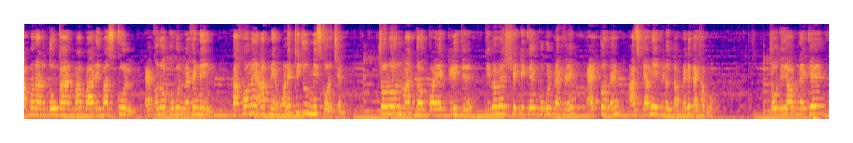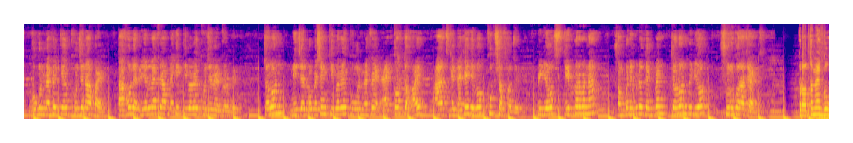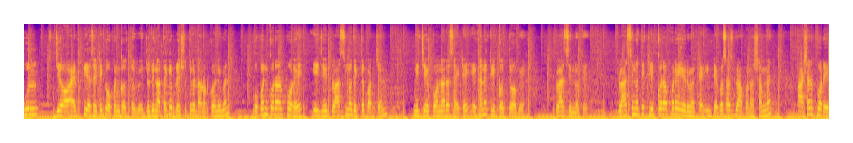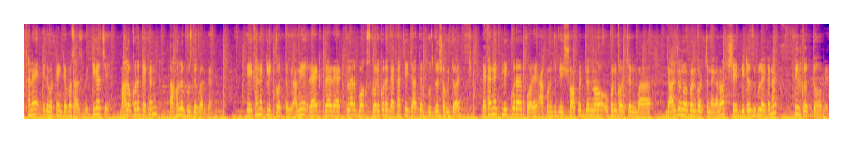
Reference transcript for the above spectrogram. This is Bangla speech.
আপনার দোকান বা বাড়ি বা স্কুল এখনও গুগল ম্যাপে নেই, তাহলে আপনি অনেক কিছু মিস করছেন। চলুন মাত্র কয়েক ক্লিকে কীভাবে সেটিকে গুগল ম্যাপে অ্যাড করবেন, আজকে আমি এই ভিডিওতে আপনাকে দেখাবো। যদি আপনাকে গুগল ম্যাপে কেউ খুঁজে না পায়, তাহলে রিয়েল লাইফে আপনাকে কীভাবে খুঁজে বের করবে? চলুন নিজের লোকেশন কীভাবে গুগল ম্যাপে অ্যাড করতে হয়, আজকে দেখাই দেবো খুব সহজে। ভিডিও স্কিপ করবেন না। সম্পূর্ণ ভিডিও দেখবেন। চলুন ভিডিও শুরু করা যাক। প্রথমে গুগল যে অ্যাপটি আছে, এটাকে ওপেন করতে হবে। যদি না থাকে প্লে স্টোর থেকে ডাউনলোড করে নেবেন। ওপেন করার পরে এই যে প্লাস চিহ্ন দেখতে পাচ্ছেন, নিচে কর্নারের সাইডে এখানে ক্লিক করতে হবে প্লাস চিহ্নতে। প্লাস চিহ্নতে ক্লিক করার পরে এরকম একটা ইন্টারফেস আসবে আপনার সামনে। আসার পরে এখানে এরকম একটা ইন্টারফেস আসবে, ঠিক আছে? ভালো করে দেখেন, তাহলে বুঝতে পারবেন। এখানে ক্লিক করতে হবে। আমি রেড রেড কালার বক্স করে করে দেখাচ্ছি যাতে বুঝতে সুবিধা হয়। এখানে ক্লিক করার পরে আপনি যদি শপের জন্য ওপেন করছেন বা যার জন্য ওপেন করছেন না কেন, সেই ডিটেলসগুলো এখানে ফিল করতে হবে।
